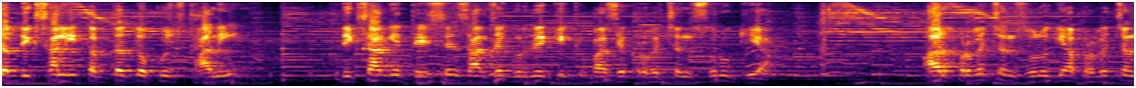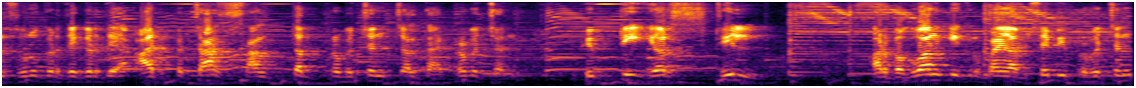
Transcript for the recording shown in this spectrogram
जब दीक्षा ली तब तक तो कुछ था नहीं। दीक्षा के तीसरे साल से गुरुदेव की कृपा से प्रवचन शुरू किया। और प्रवचन शुरू किया, प्रवचन शुरू करते करते आज 50 साल तक प्रवचन चलता है। प्रवचन 50 इयर्स स्टिल और भगवान की कृपा अब से भी प्रवचन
